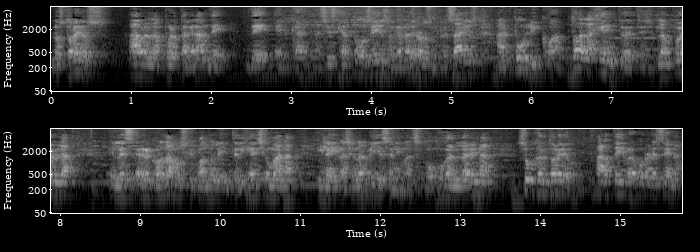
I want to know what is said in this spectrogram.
los toreros abran la puerta grande de Carmen. Así es que a todos ellos, al ganadero, a los empresarios, al público, a toda la gente de Teciutlán, Puebla, les recordamos que cuando la inteligencia humana y la irracional belleza animal se conjugan en la arena, surge el toreo, arte y bravura en escena.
